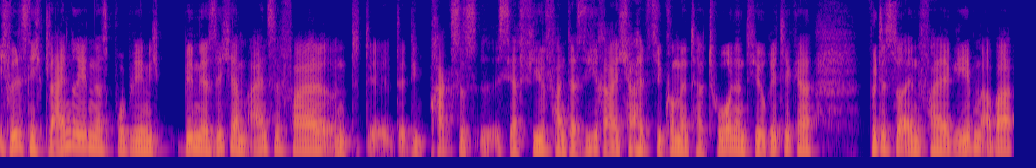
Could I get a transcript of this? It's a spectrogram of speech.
ich will es nicht kleinreden, das Problem. Ich bin mir sicher im Einzelfall und die, die Praxis ist ja viel fantasiereicher als die Kommentatoren und Theoretiker, wird es so einen Fall geben. Aber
